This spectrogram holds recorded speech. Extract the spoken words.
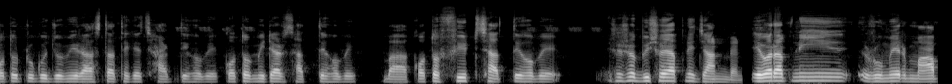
কতটুকু জমি রাস্তা থেকে ছাড়তে হবে, কত মিটার ছাড়তে হবে বা কত ফিট ছাড়তে হবে, সেসব বিষয়ে আপনি জানবেন। এবার আপনি রুমের মাপ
